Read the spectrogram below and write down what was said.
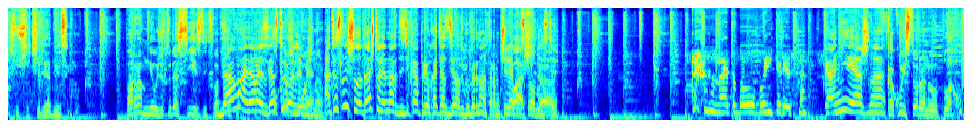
Слушай, Челябинск. Пора мне уже туда съездить вообще Давай, давай, с Сколько гастролями. можно? А ты слышала, да, что Леонардо Ди Каприо хотят сделать губернатором Челябинской Ваш, да. области? Но это было бы интересно. Конечно. В какую сторону? Плохую,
